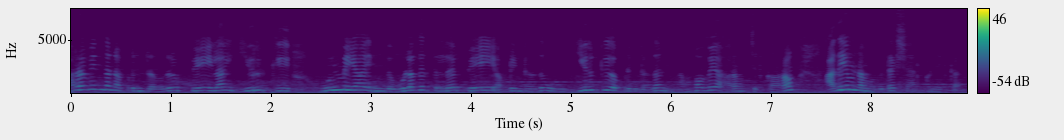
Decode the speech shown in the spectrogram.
அரவிந்தன் அப்படின்றவர் பேய்லாம் இருக்கு. உண்மையா இந்த உலகத்துல பேய் அப்படின்றது ஒன்று இருக்கு அப்படின்றத நம்பவே ஆரம்பிச்சிருக்காராம். அதையும் நம்ம கிட்ட ஷேர் பண்ணியிருக்காரு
